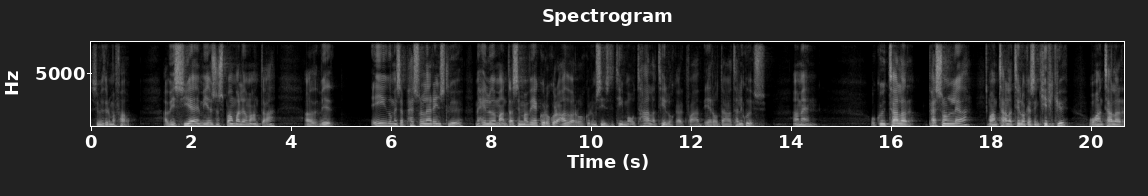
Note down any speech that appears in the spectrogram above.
sem við þurfum að fá að við séum í þessum spámalegum anda að við eigum þessa personlega reynslu með heilugum anda sem að vekur okkur aðvar okkur um síðustu tíma og tala til okkar hvað er á dagatali Guðs. Amen. Og Guð talar personlega og hann talar til okkar sem kirkju og hann talar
